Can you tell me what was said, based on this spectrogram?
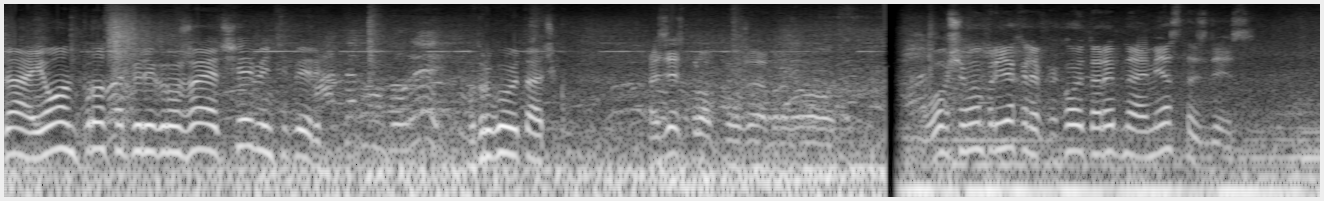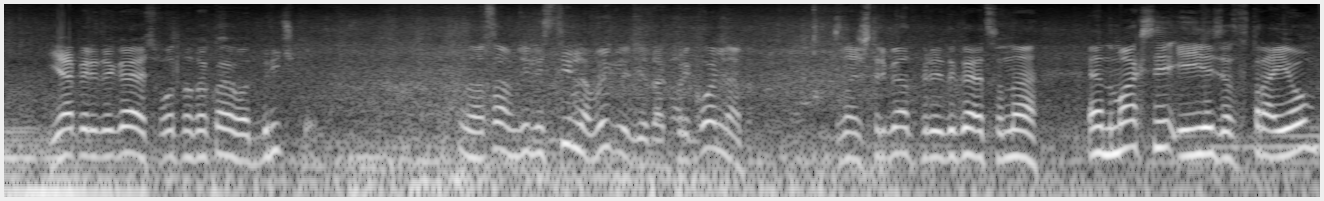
Да, и он просто перегружает щебень теперь в другую тачку. А здесь пробка уже образовалась. В общем, мы приехали в какое-то рыбное место здесь. Я передвигаюсь вот на такой вот бричке. Ну, на самом деле стильно выглядит, так прикольно. Значит, ребят передвигаются на N-Maxi и ездят втроем.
